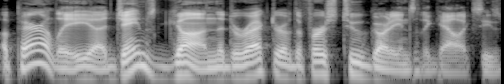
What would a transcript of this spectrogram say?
Apparently, uh, James Gunn, the director of the first two Guardians of the Galaxy's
